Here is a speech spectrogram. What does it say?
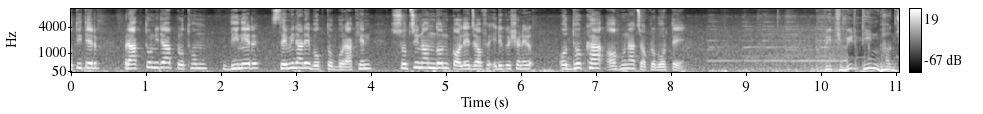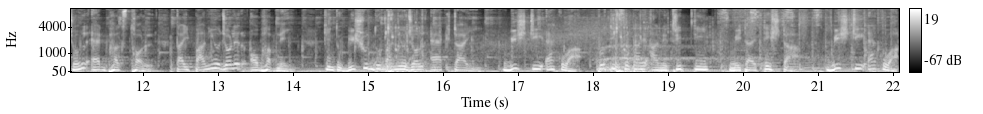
অতীতের প্রাক্তনীরা প্রথম দিনের সেমিনারে বক্তব্য রাখেন সচিনন্দন কলেজ অফ এডুকেশনের অধ্যক্ষা অহনা চক্রবর্তী। পৃথিবীর তিন ভাগ জল এক ভাগ স্থল। তাই পানীয় জলের অভাব নেই। কিন্তু বিশুদ্ধ পানীয় জল একটাই। বৃষ্টি একোয়া। প্রতি ফোটায় আনে তৃপ্তি মেটায় তেষ্টা। বৃষ্টি একোয়া।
